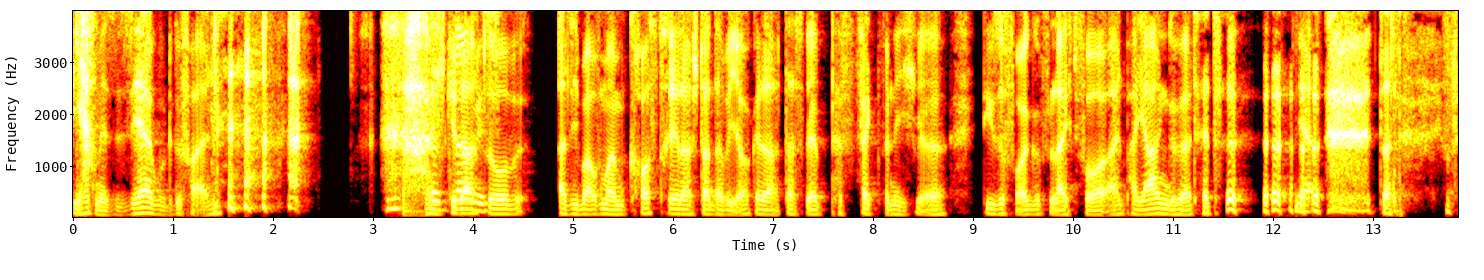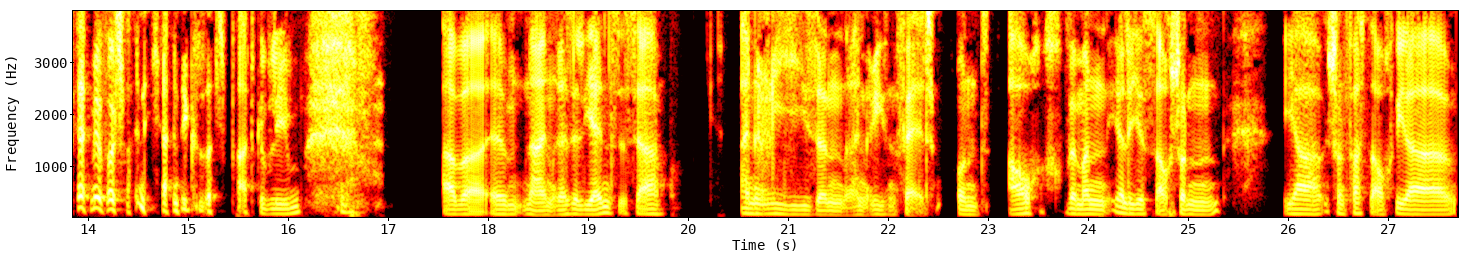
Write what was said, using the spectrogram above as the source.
Die ja. hat mir sehr gut gefallen. da habe ich gedacht, ich. so, als ich mal auf meinem Crosstrainer stand, habe ich auch gedacht, das wäre perfekt, wenn ich äh, diese Folge vielleicht vor ein paar Jahren gehört hätte. Ja. Dann wäre mir wahrscheinlich einiges erspart geblieben. Aber ähm, nein, Resilienz ist ja ein riesen, ein Riesenfeld. Und auch, wenn man ehrlich ist, auch schon, ja, schon fast auch wieder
